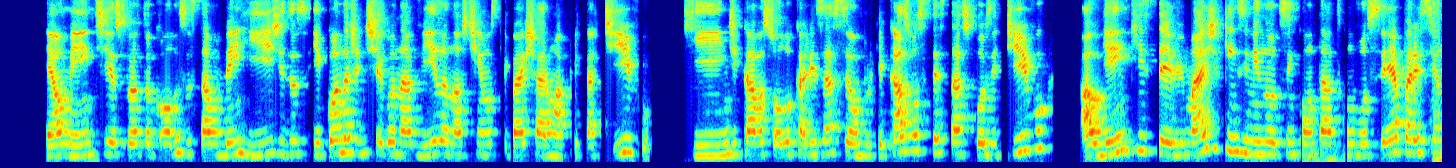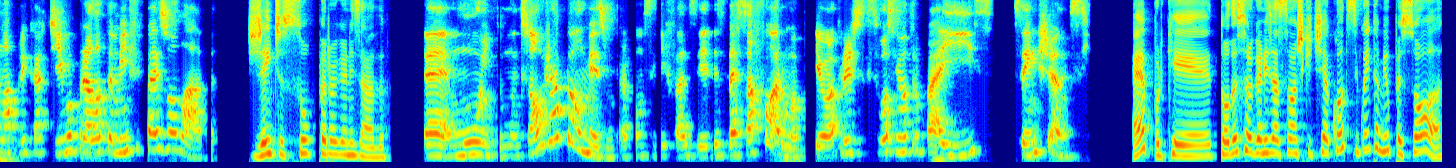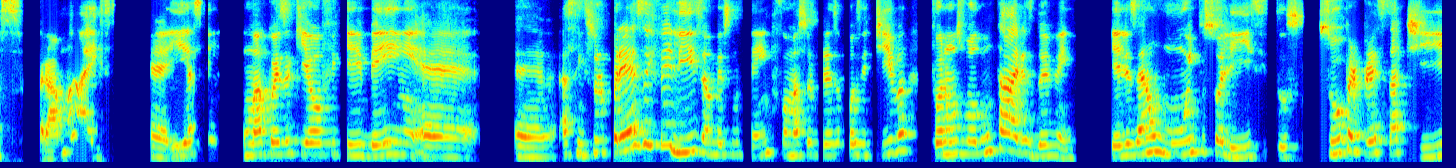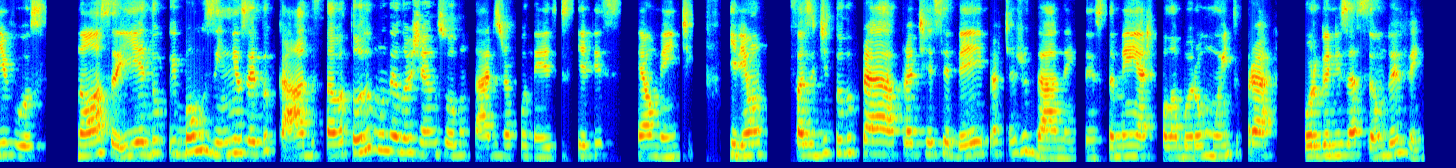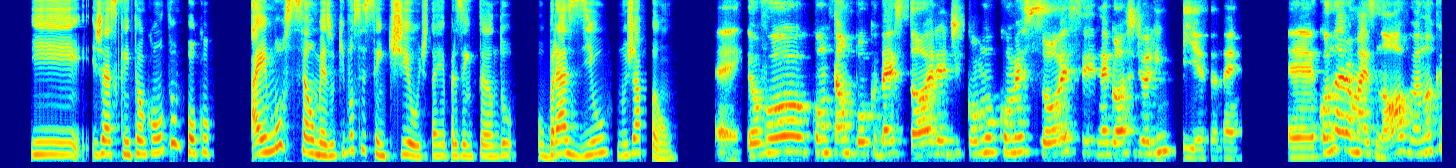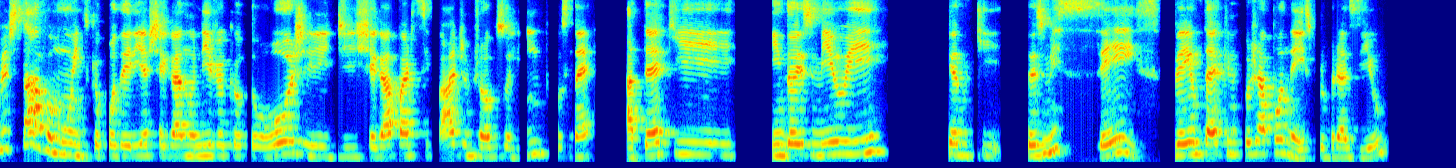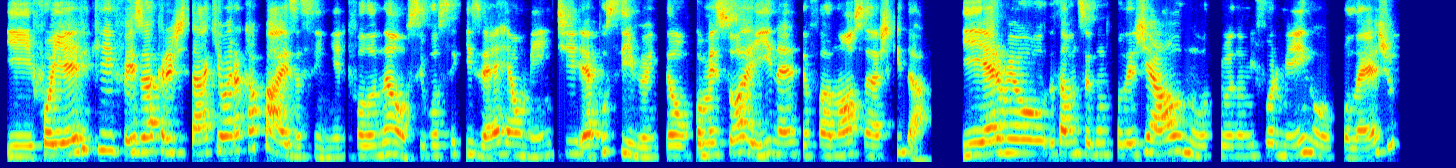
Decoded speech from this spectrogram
realmente, os protocolos estavam bem rígidos. E quando a gente chegou na vila, nós tínhamos que baixar um aplicativo que indicava sua localização, porque caso você testasse positivo, alguém que esteve mais de 15 minutos em contato com você aparecia no aplicativo para ela também ficar isolada. Gente, super organizado. É, muito, muito. Só o Japão mesmo para conseguir fazer dessa forma, porque eu acredito que se fosse em outro país, sem chance. É, porque toda essa organização, acho que tinha quantos? 50 mil pessoas? Para mais. É, e assim, uma coisa que eu fiquei bem é, é, assim, surpresa e feliz ao mesmo tempo, foi uma surpresa positiva, foram os voluntários do evento. Eles eram muito solícitos, super prestativos, nossa, e, edu e bonzinhos, educados. Estava todo mundo elogiando os voluntários japoneses, que eles realmente queriam fazer de tudo para te receber e para te ajudar, né? Então, isso também acho que colaborou muito para a organização do evento. E, Jéssica, então conta um pouco a emoção mesmo, o que você sentiu de estar representando o Brasil no Japão? É, eu vou contar um pouco da história de como começou esse negócio de Olimpíada, né? É, quando eu era mais nova, eu não acreditava muito que eu poderia chegar no nível que eu estou hoje, de chegar a participar de uns Jogos Olímpicos, né? Até que em 2000 e... que 2006 veio um técnico japonês para o Brasil e foi ele que fez eu acreditar que eu era capaz, assim. Ele falou: "Não, se você quiser, realmente é possível". Então, começou aí, né? Eu falo: "Nossa, acho que dá". E era meu, eu estava no segundo colegial, no outro ano eu me formei no colégio,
